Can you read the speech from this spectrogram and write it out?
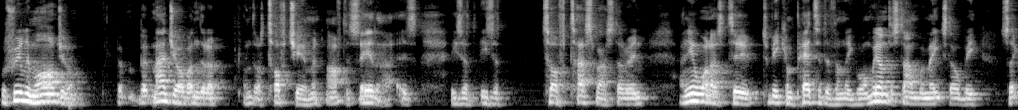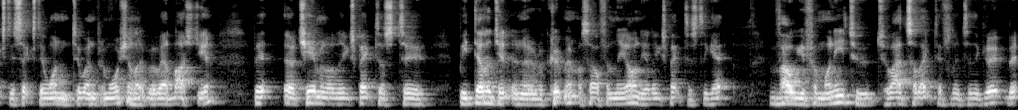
was really marginal. But but my job under a under a tough chairman, I have to say that is he's a he's a tough taskmaster and and he'll want us to to be competitive in League One. We understand we might still be 60 61 to win promotion like we were last year, but our chairman will expect us to be diligent in our recruitment. Myself and Leon, he'll expect us to get value for money to to add selectively to the group. But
